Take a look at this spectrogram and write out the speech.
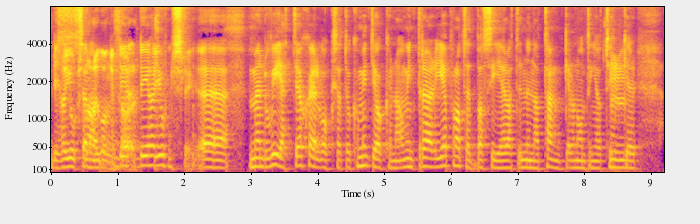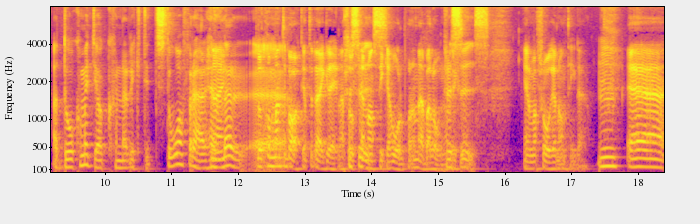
Det har gjorts några gånger det, förr. det har gjorts. eh, men då vet jag själv också att då kommer inte jag kunna, om inte det här är på något sätt baserat i mina tankar och någonting jag tycker, Mm. att då kommer inte jag kunna riktigt stå för det här Nej, heller. Då kommer man Eh, tillbaka till den där grejen. Att då kan någon sticka hål på den där ballongen. Liksom, Precis. genom att fråga någonting där. Mm. Eh,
